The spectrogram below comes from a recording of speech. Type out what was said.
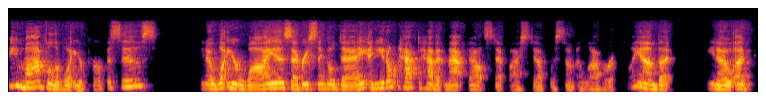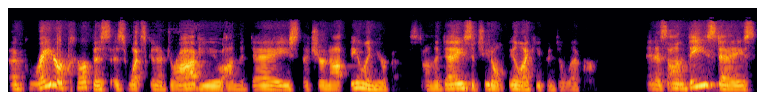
be mindful of what your purpose is, you know, what your why is every single day. And you don't have to have it mapped out step by step with some elaborate plan, but you know, a, a greater purpose is what's going to drive you on the days that you're not feeling your best on the days that you don't feel like you can deliver. And it's on these days,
